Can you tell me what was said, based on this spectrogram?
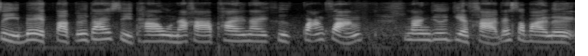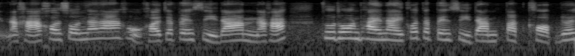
สีเบจตัดด้วยได้ายสีเทานะคะ ภายในคือกว้างขวาง นั่งยืดเหยียดขาได้สบายเลยนะคะ คอนโซลด้านหน้าของเขาจะเป็นสีดำนะคะ ทูโทนภายในก็จะเป็นสีดำตัดขอบด้วย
